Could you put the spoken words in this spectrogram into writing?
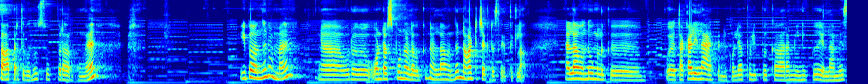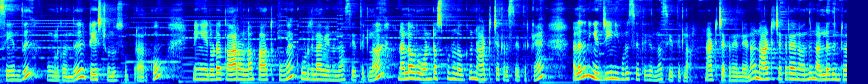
சாப்பிட்றதுக்கு வந்து சூப்பராக இருக்குங்க. இப்போ வந்து நம்ம ஒரு ஒன்றரை ஸ்பூன் அளவுக்கு நல்லா வந்து நாட்டு சக்கரை சேர்த்துக்கலாம். நல்லா வந்து உங்களுக்கு தக்காளிலாம் ஆட் பண்ணிருக்கோம் இல்லையா? புளிப்பு காரம் இனிப்பு எல்லாமே சேர்ந்து உங்களுக்கு வந்து டேஸ்ட் வந்து சூப்பராக இருக்கும். நீங்கள் இதோட காரம்லாம் பார்த்துக்கோங்க கூடுதலாக வேணும்னா சேர்த்துக்கலாம். நல்லா ஒரு ஒன்றரை ஸ்பூன் அளவுக்கு நாட்டு சக்கரை சேர்த்துருக்கேன். அல்லது நீங்கள் ஜீனி கூட சேர்த்துக்கிறதுனா சேர்த்துக்கலாம். நாட்டு சக்கரை இல்லைன்னா நாட்டு சக்கரை வந்து நல்லதுன்ற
